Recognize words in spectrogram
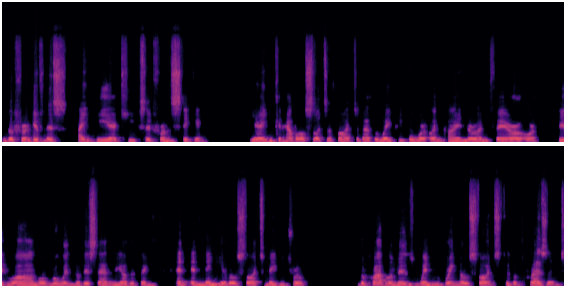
The forgiveness idea keeps it from sticking. Yeah, you can have all sorts of thoughts about the way people were unkind or unfair or did wrong or ruined or this, that, or the other thing. And, and many of those thoughts may be true. The problem is when you bring those thoughts to the present,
